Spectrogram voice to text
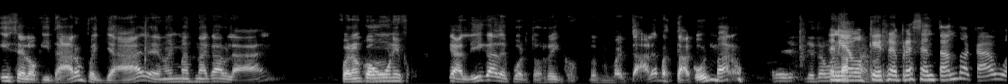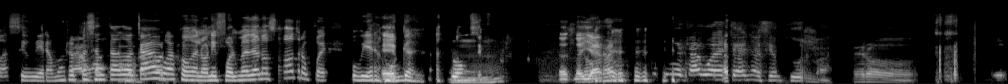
y se lo quitaron, pues ya, ya no hay más nada que hablar. Fueron con Oh. un uniforme de la Liga de Puerto Rico. Pues, pues, dale, pues está cool, mano. A Teníamos que ir representando a Caguas. Si hubiéramos representado a Caguas. Con el uniforme de nosotros, pues hubiéramos Eh, ganado. No- ya no- Caguas este año ha sido Turma, pero eh,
